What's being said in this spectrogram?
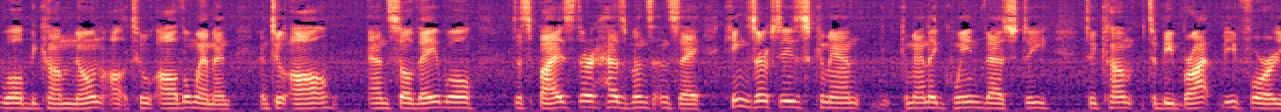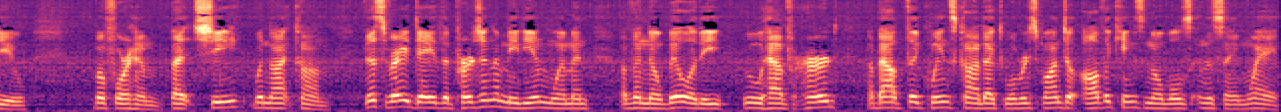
will become known to all the women and to all, and so they will despise their husbands and say, King Xerxes command, commanded Queen Vashti to come to be brought before you before him, but she would not come. This very day, the Persian and Median women of the nobility who have heard about the queen's conduct will respond to all the king's nobles in the same way.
